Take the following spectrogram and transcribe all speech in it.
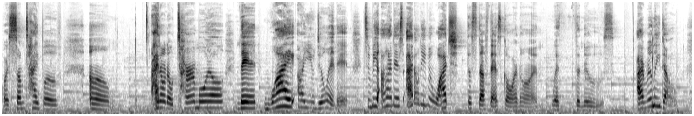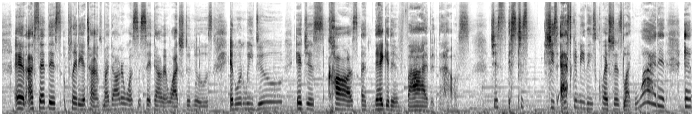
or some type of um I don't know, turmoil, then why are you doing it? To be honest, I don't even watch the stuff that's going on with the news. I really don't. And I've said this plenty of times. My daughter wants to sit down and watch the news. And when we do, it just causes a negative vibe in the house. Just it's just she's asking me these questions like why did and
